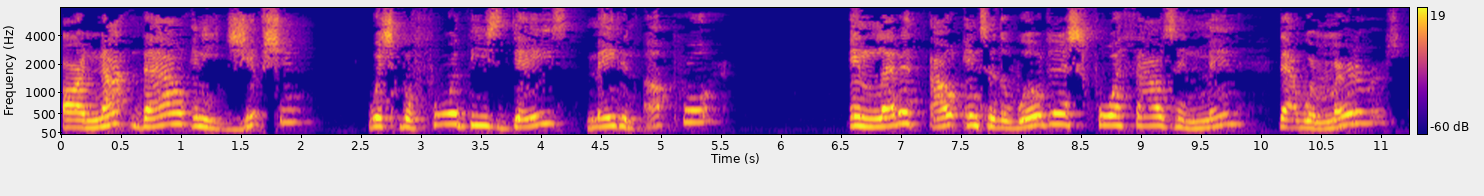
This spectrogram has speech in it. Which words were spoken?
Are not thou an Egyptian which before these days made an uproar and letteth out into the wilderness 4,000 men that were murderers?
